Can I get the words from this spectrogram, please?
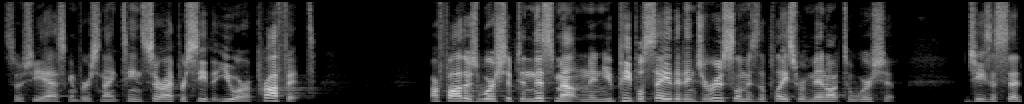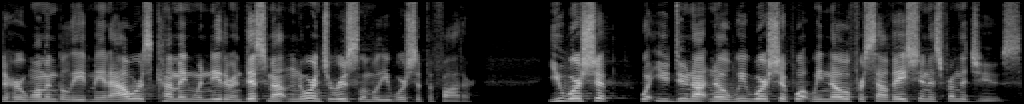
So she asks in verse 19, Sir, I perceive that you are a prophet. Our fathers worshiped in this mountain, and you people say that in Jerusalem is the place where men ought to worship. Jesus said to her, Woman, believe me, an hour is coming when neither in this mountain nor in Jerusalem will you worship the Father. You worship what you do not know. We worship what we know, for salvation is from the Jews.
